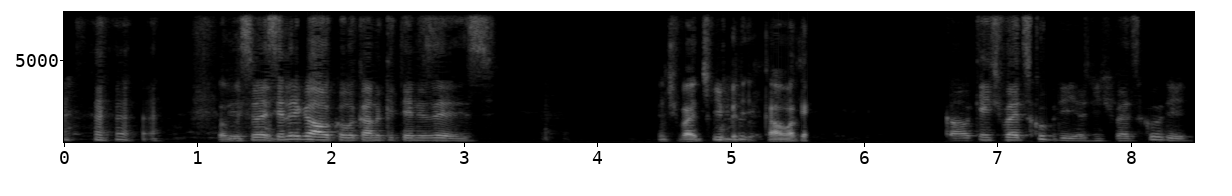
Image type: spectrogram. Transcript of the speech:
Isso vai ser legal colocar no que tênis é esse. A gente vai descobrir. Calma que... Calma que a gente vai descobrir. A gente vai descobrir.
